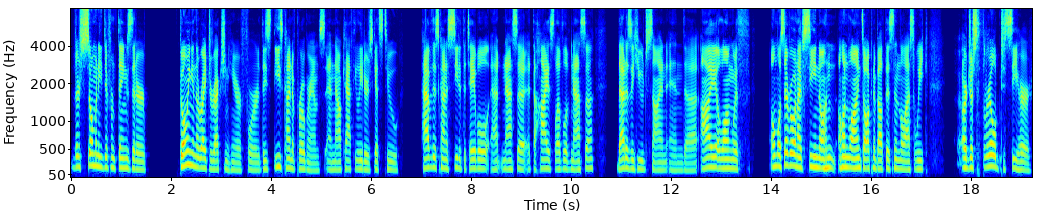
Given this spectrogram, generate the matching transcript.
there's so many different things that are going in the right direction here for these these kind of programs. And now Kathy Lueders gets to have this kind of seat at the table at NASA at the highest level of NASA. That is a huge sign. And uh, I, along with almost everyone I've seen on online talking about this in the last week, are just thrilled to see her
